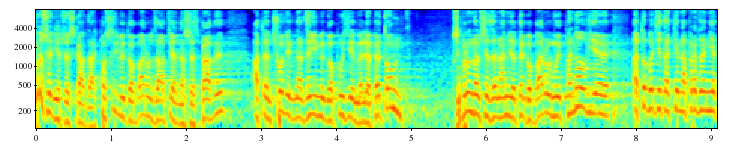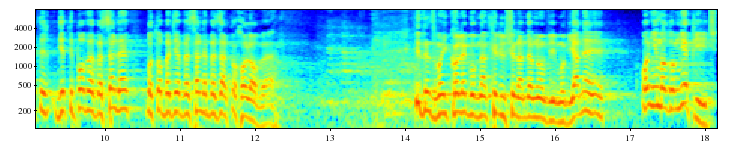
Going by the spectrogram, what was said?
proszę nie przeszkadzać. Poszliśmy do baru załatwiać nasze sprawy, a ten człowiek, nazwijmy go później melepetą, Przyglądał się za nami do tego baru i mówi, panowie, a to będzie takie naprawdę niety, nietypowe wesele, bo to będzie wesele bezalkoholowe. Jeden z moich kolegów nachylił się nade mną i mówi, Janek, oni mogą nie pić,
